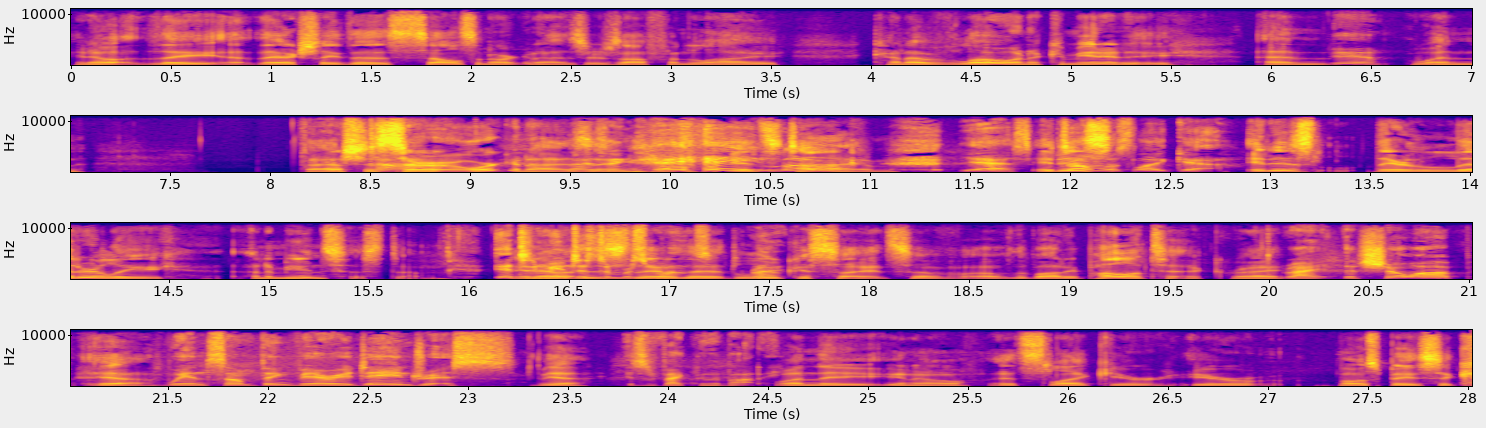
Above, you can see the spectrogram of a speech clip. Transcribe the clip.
you know, they they actually the cells and organizers often lie kind of low in a community, and Yeah. when fascists are organizing, Hey, hey, it's look. time. Yes, It it's is- almost like yeah, It is they're literally an immune system. It's You immune know, system it's- They're response. the Right. leukocytes of, of the body politic, right? right that show up Yeah, when something very dangerous yeah. is affecting the body. when the you know it's like your your most basic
